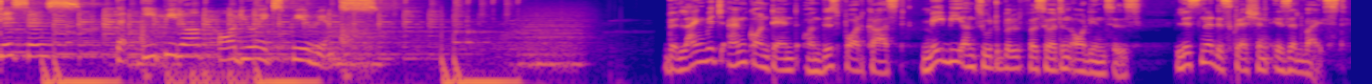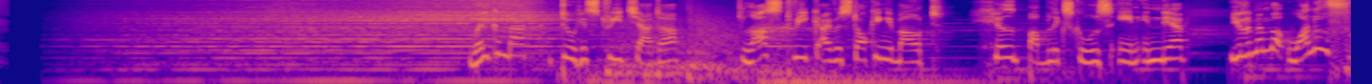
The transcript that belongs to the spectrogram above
This is the Epilogue Audio Experience. The language and content on this podcast may be unsuitable for certain audiences. Listener discretion is advised. Welcome back to History Chatter. Last week I was talking about Hill Public Schools in India. You remember one of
